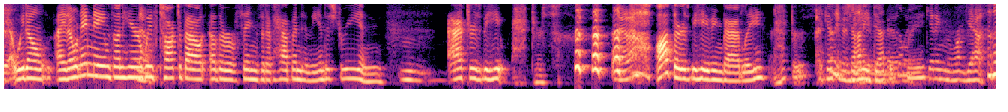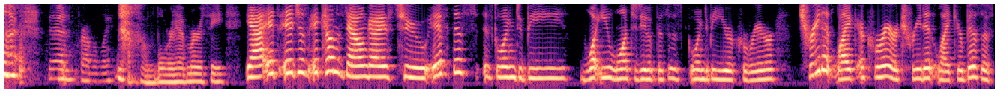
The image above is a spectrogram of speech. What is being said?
Yeah, we don't. I don't name names on here. No. We've talked about other things that have happened in the industry and Mm. actors behave actors, Yeah. authors behaving badly. Actors, I That's guess Johnny Depp is away. Getting the wrong. Yeah. yeah. Probably. Oh, Lord have mercy. Yeah, it it just it comes down, guys, to if this is going to be what you want to do, if this is going to be your career, treat it like a career, treat it like your business.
